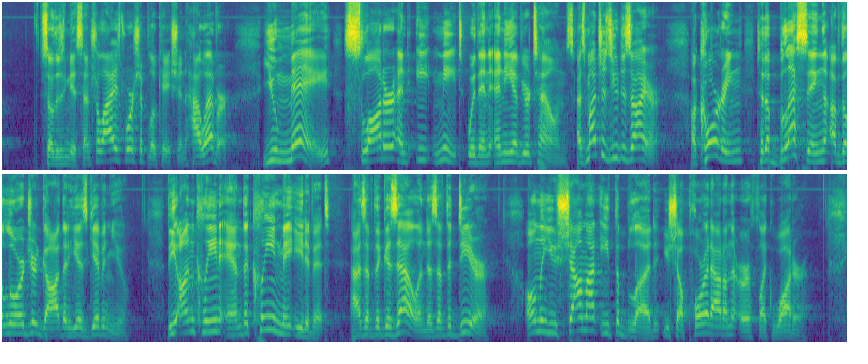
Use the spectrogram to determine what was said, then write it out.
so there's going to be a centralized worship location. However, you may slaughter and eat meat within any of your towns, as much as you desire, according to the blessing of the Lord your God that he has given you. The unclean and the clean may eat of it, as of the gazelle and as of the deer. Only you shall not eat the blood, you shall pour it out on the earth like water.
